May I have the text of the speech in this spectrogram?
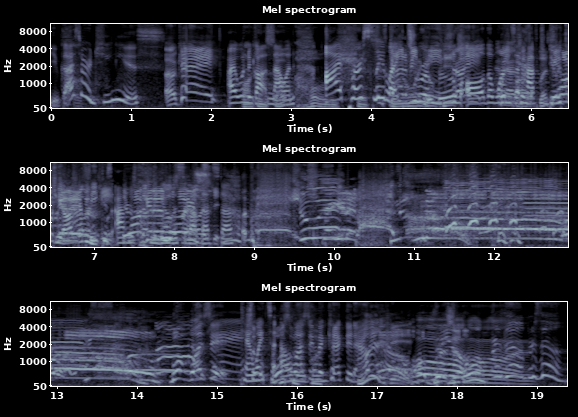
You guys are a genius. Okay. I wouldn't have Fucking gotten that one. holy I personally like gotta to be peach, remove right? all the ones Yeah, that have to let's do with lock geography because I'm They're just locking gonna in clueless about that stuff. Bring it! No! What was it? Can't So wait to What was the last thing that connected allergy? Oh, Brazil? Brazil, Brazil.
